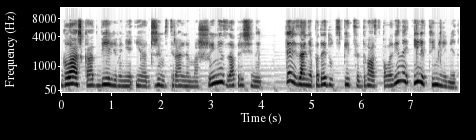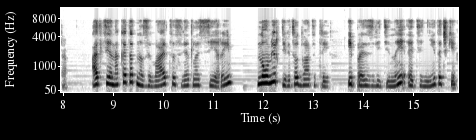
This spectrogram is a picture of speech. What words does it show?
Глажка, отбеливание и отжим в стиральной машине запрещены. Для вязания подойдут спицы 2,5 или 3 мм. Оттенок этот называется светло-серый, номер 923 и произведены эти ниточки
